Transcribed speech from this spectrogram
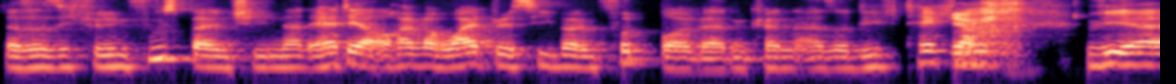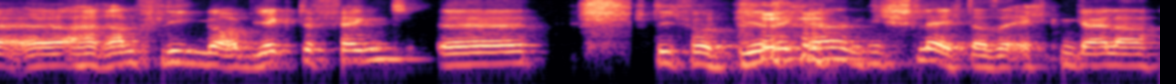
dass er sich für den Fußball entschieden hat. Er hätte ja auch einfach Wide Receiver im Football werden können. Also die Technik, ja. wie er äh, heranfliegende Objekte fängt, äh, Stichwort Bierdecker, nicht schlecht. Also echt ein geiler,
